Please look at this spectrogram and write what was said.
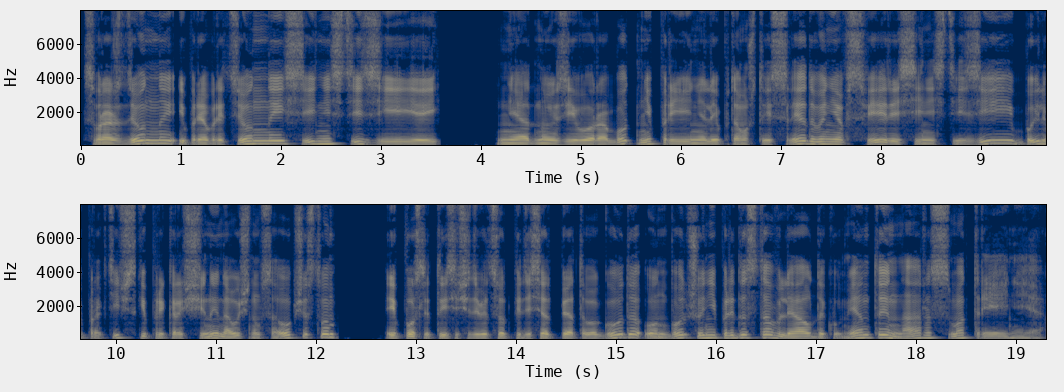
с врожденной и приобретенной синестезией. Ни одну из его работ не приняли, потому что исследования в сфере синестезии были практически прекращены научным сообществом и после 1955 года он больше не предоставлял документы на рассмотрение.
